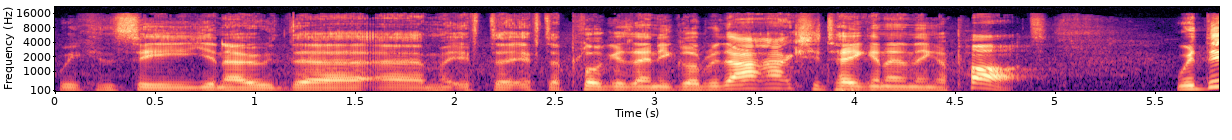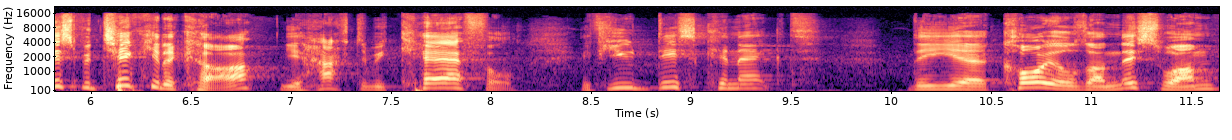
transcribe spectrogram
We can see, you know, the, um, if, the, if the plug is any good without actually taking anything apart. With this particular car, you have to be careful. If you disconnect the uh, coils on this one,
